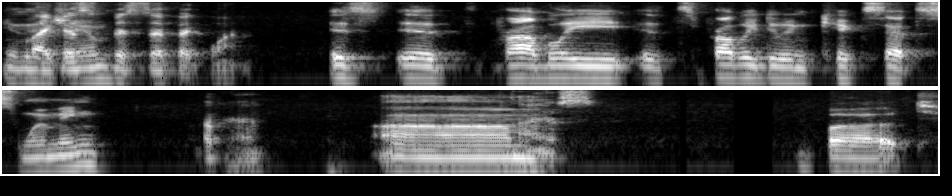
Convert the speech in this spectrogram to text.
in the Like a specific one. It's it probably it's probably doing kick set swimming. Okay. Um, Nice. but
